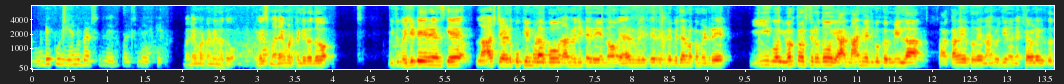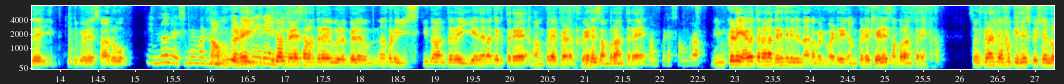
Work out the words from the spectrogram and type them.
ಅಂಗಡಿ ಪುಡಿ ಏನು ಬೆಳೆಸಿಲ್ಲ ಇದು ಬೆಳೆಸಿಲ್ಲ ಇದಕ್ಕೆ. ಮನೆ ಮಾಡ್ಕೊಂಡಿರೋದು. ಗೈಸ್ ಮನೆ ಮಾಡ್ಕೊಂಡಿರೋದು. ಇದು ವೆಜಿಟೇರಿಯನ್ಸ್ಗೆ ಲಾಸ್ಟ್ ಎರಡು ಕುಕಿಂಗ್ ಒಳಗು ನಾನ್ ವೆಜಿಟೇರಿಯನ್ ಯಾರು ವೆಜಿಟೇರಿಯನ್ ಇದ್ರೆ ಬೇಜಾರ್ ಮಾಡ್ಕೊಂಬಿಡ್ರಿ. ಈಗ ಇವಾಗ ತೋರಿಸ್ತಿರೋದು ಯಾ ನಾನ್ ವೆಜ್ಗೂ ಕಮ್ಮಿ ಇಲ್ಲ ಇರ್ತದೆ ನಾನ್ ವೆಜ್ ನೆಕ್ಸ್ಟ್ ಲೆವೆಲ್ ಇರ್ತದೆ ಇದ್ಕಿದ ಬೇಳೆ ಸಾರು. ಇನ್ನೊಂದು ರೆಸಿಪಿ ನಮ್ ಕಡೆ ಇದ್ಕಿದ ಬೇಳೆ ಸಾರು ಅಂತಾರೆ ಬೇಳೆ- ಇನ್ನೊಂದ್ ಕಡೆ ಇಸ್ಕಿದ ಅಂತಾರೆ ಏನೇನ ಕರೀತಾರೆ ನಮ್ ಕಡೆ ಬೇಳೆ ಬೇಳೆ ಸಂಬರ ಅಂತಾರೆ. ನಮ್ಮ ಕಡೆ ಸಂಬರ. ನಿಮ್ ಕಡೆ ಯಾವ ತರ ಎಲ್ಲ ಕರೀತಾರೆ ಇದನ್ನ ಕಮೆಂಟ್ ಮಾಡ್ರಿ ನಮ್ ಕಡೆ ಬೇಳೆ ಸಂಬರ ಅಂತಾರೆ. ಸಂಕ್ರಾಂತಿ ಹಬ್ಬಕ್ಕೆ ಇದೇ ಸ್ಪೆಷಲ್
